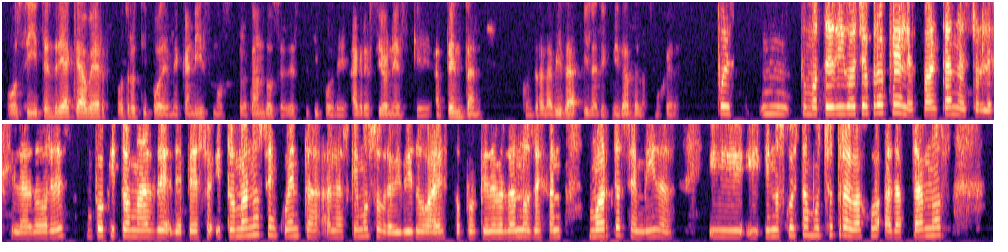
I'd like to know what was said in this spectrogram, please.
o si tendría que haber otro tipo de mecanismos tratándose de este tipo de agresiones que atentan contra la vida y la dignidad de las mujeres. Pues, mm, como te digo, yo creo que le falta a nuestros legisladores un poquito más de, peso y tomarnos en cuenta a las que hemos sobrevivido a esto, porque de verdad nos dejan muertas en vida y, y, nos cuesta mucho trabajo adaptarnos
